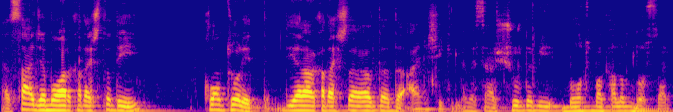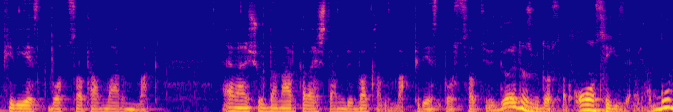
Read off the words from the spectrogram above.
Yani sadece bu arkadaşta değil. Kontrol ettim. Diğer arkadaşlarda da aynı şekilde. Mesela şurada bir bot bakalım dostlar. Priest bot satan var mı bak. Hemen şuradan arkadaştan bir bakalım. Bak Priest bot satıyor. Gördünüz mü dostlar? 18 ya. Bu,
